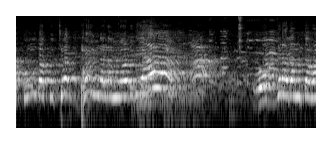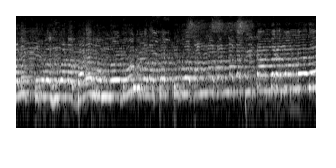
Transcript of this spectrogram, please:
ಇವಳ ಕುಂಭ ಕುಚೋದ್ಭಯಗಳನ್ನು ನೋಡಿದೆಯಾ ವಜ್ರದಂತೆ ಒಳಿತಿರುವ ಇವಳ ಬಳೆಮಂ ನೋಡು ಇವಳ ಕೊಟ್ಟಿರುವ ಬಣ್ಣ ಬಣ್ಣದ ಪೀತಾಂಬರ ನೋಡು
